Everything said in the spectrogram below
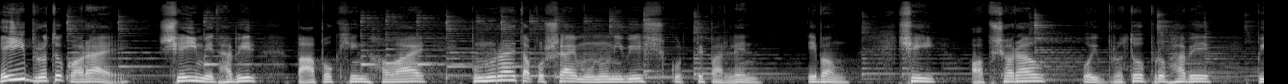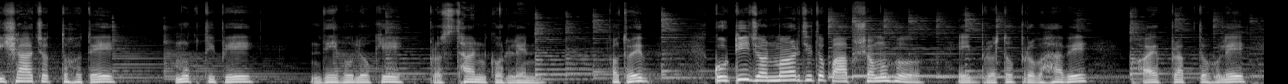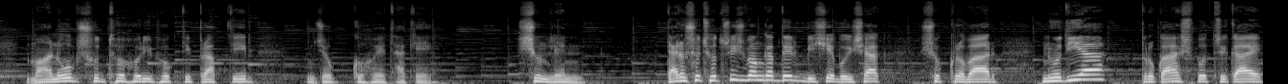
এই ব্রত করায় সেই মেধাবীর পাপক্ষীণ হওয়ায় পুনরায় তপস্যায় মনোনিবেশ করতে পারলেন এবং সেই অপ্সরাও ওই ব্রত প্রভাবে পিসাচত্ব হতে মুক্তি পেয়ে দেবলোকে প্রস্থান করলেন। অতএব কোটি জন্মার্জিত পাপসমূহ এই ব্রত প্রভাবে ক্ষয়প্রাপ্ত হলে মানব শুদ্ধ হরিভক্তি প্রাপ্তির যোগ্য হয়ে থাকে। শুনলেন, তেরোশো ছত্রিশ বঙ্গাব্দের বিশে বৈশাখ, শুক্রবার নদিয়া প্রকাশ পত্রিকায়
